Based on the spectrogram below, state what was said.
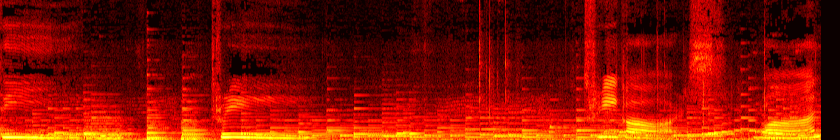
C. Three. Three cars. One.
